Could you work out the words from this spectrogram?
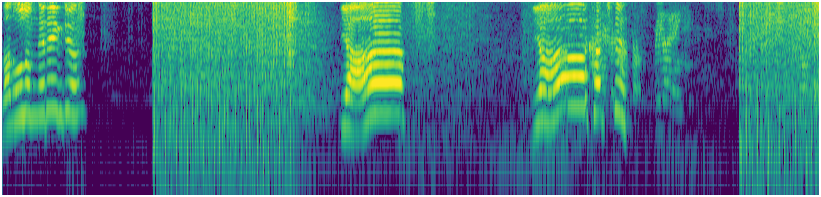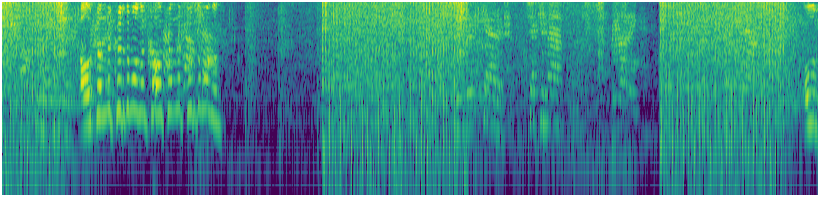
Lan oğlum nereye gidiyorsun? Ya. Ya kaçtı. Hostile. Reloading. Kalkanını kırdım onun, kalkanını kırdım onun. Oğlum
